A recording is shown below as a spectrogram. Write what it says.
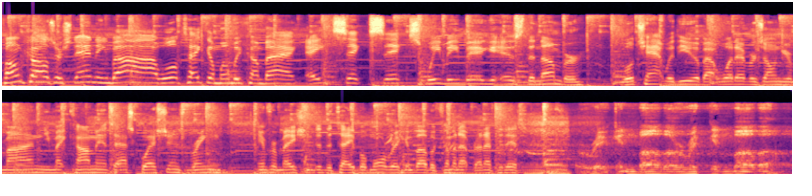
Phone calls are standing by. We'll take them when we come back. 866 We Be Big is the number. We'll chat with you about whatever's on your mind. You make comments, ask questions, bring information to the table. More Rick and Bubba coming up right after this. Rick and Bubba, Rick and Bubba.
